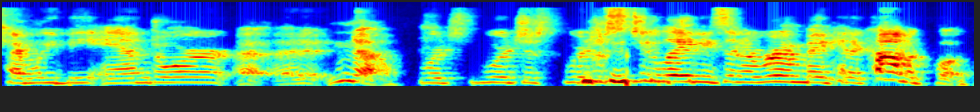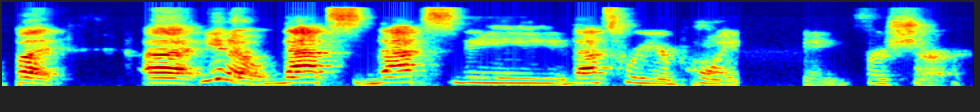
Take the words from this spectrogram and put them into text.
can we be Andor? Uh, uh, no, we're we're just we're just two ladies in a room making a comic book. But uh, you know, that's that's the that's where you're pointing for sure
